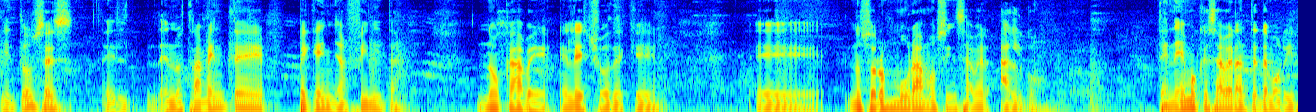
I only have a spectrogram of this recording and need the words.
Y entonces en nuestra mente pequeña, finita, no cabe el hecho de que eh, nosotros muramos sin saber algo. Tenemos que saber antes de morir.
